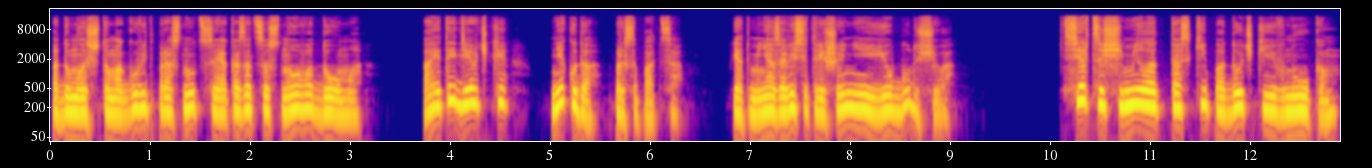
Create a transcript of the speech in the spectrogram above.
Подумалось, что могу ведь проснуться и оказаться снова дома. А этой девочке некуда просыпаться и от меня зависит решение ее будущего. Сердце щемило от тоски по дочке и внукам.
